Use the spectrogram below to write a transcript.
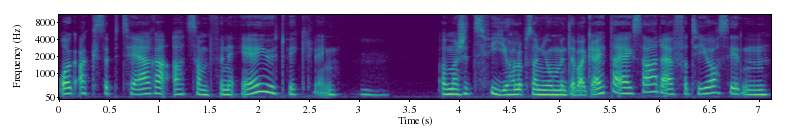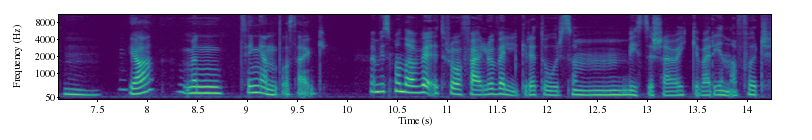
Og akseptere at samfunnet er i utvikling. At man ikke tviholder på sånn Jo, men det var greit da jeg sa det for ti år siden. Ja, men ting endrer seg. Men hvis man da trår feil og velger et ord som viser seg å ikke være innafor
